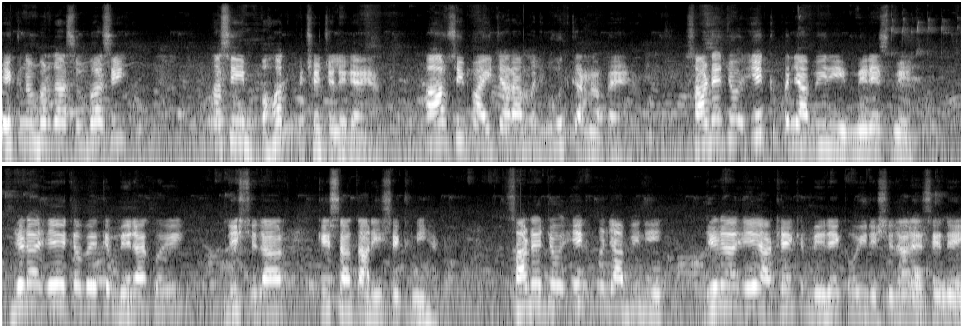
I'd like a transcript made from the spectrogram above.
ਇੱਕ ਨੰਬਰ ਦਾ ਸੂਬਾ ਸੀ। ਅਸੀਂ ਬਹੁਤ ਪਿੱਛੇ ਚਲੇ ਗਏ ਹਾਂ। ਆਪਸੀ ਭਾਈਚਾਰਾ ਮਜ਼ਬੂਤ ਕਰਨਾ ਪਏਗਾ। ਸਾਡੇ ਚੋਂ ਇੱਕ ਪੰਜਾਬੀ ਨਹੀਂ, ਮੇਰੇ ਸਮੇਤ। ਜਿਹੜਾ ਇਹ ਕਵੇ ਕਿ ਮੇਰਾ ਕੋਈ ਰਿਸ਼ਤੇਦਾਰ, ਕੇਸਾਧਾਰੀ ਸਿੱਖ ਨਹੀਂ ਹੈਗਾ। ਸਾਡੇ ਚੋਂ ਇੱਕ ਪੰਜਾਬੀ ਨਹੀਂ ਜਿਹੜਾ ਇਹ ਆਖੇ ਕਿ ਮੇਰੇ ਕੋਈ ਰਿਸ਼ਤੇਦਾਰ ਐਸੇ ਨੇ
